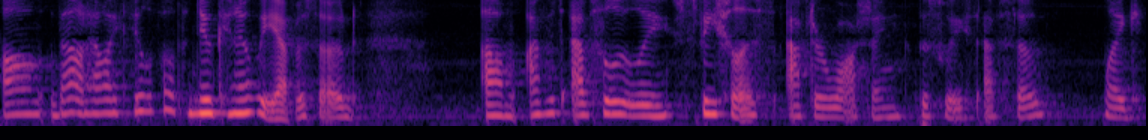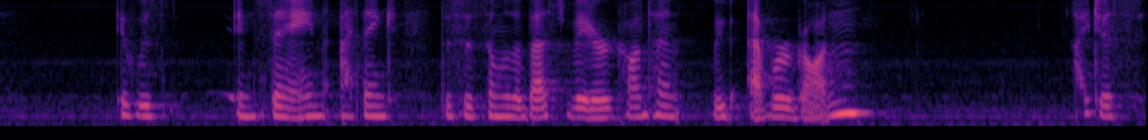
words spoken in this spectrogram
um, about how I feel about the new Kenobi episode. Um, I was absolutely speechless after watching this week's episode. Like, it was insane. I think this is some of the best Vader content we've ever gotten. I just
